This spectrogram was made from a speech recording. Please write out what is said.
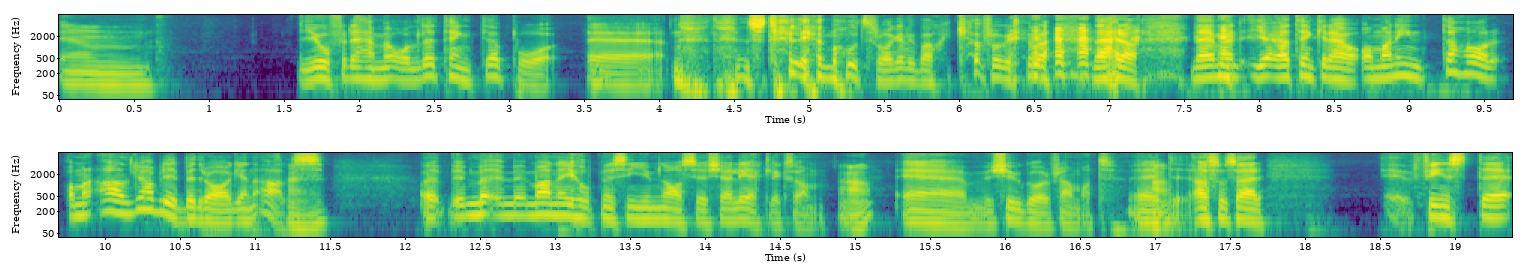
Ehm, jo, för det här med ålder tänkte jag på. Eh, nu ställer jag en motfråga, vi bara skickar frågor. Nej, då. Nej, men jag, jag tänker det här, om man, inte har, om man aldrig har blivit bedragen alls, eh, m- m- man är ihop med sin gymnasiekärlek liksom, Ja. eh, 20 år framåt. Eh, Ja. Alltså så här, eh, finns det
